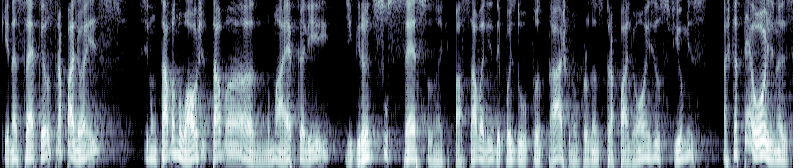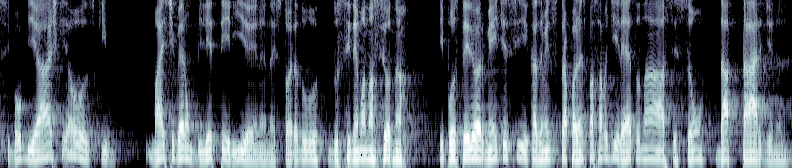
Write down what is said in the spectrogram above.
Que nessa época os Trapalhões, se não tava no auge, tava numa época ali de grande sucesso, né? Que passava ali depois do Fantástico, né? programa dos Trapalhões e os filmes. Acho que até hoje, né? Se bobear, acho que é os que mais tiveram bilheteria né, na história do, do cinema nacional. E posteriormente esse Casamento dos Trapalhões passava direto na sessão da tarde, né?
